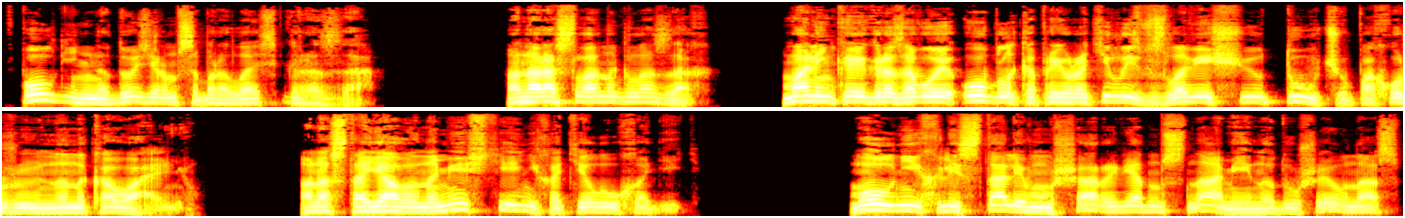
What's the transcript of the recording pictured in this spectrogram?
В полдень над озером собралась гроза. Она росла на глазах. Маленькое грозовое облако превратилось в зловещую тучу, похожую на наковальню. Она стояла на месте и не хотела уходить. Молнии хлестали в мшары рядом с нами, и на душе у нас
